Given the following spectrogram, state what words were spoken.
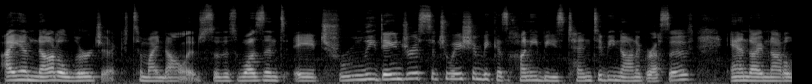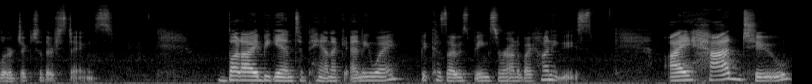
I am not allergic to my knowledge. So this wasn't a truly dangerous situation because honeybees tend to be non aggressive and I'm not allergic to their stings. But I began to panic anyway because I was being surrounded by honeybees. I had to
